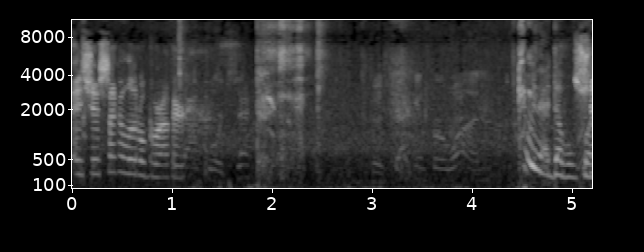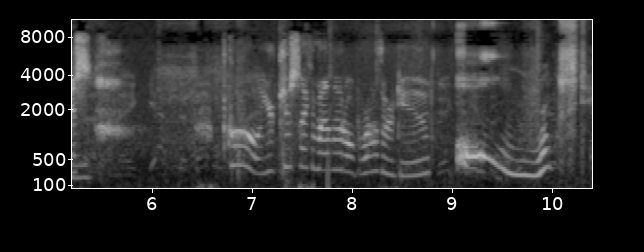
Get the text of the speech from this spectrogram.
it's just like a little brother. Give me that double play. bro, you're just like my little brother, dude. Oh, roasted.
